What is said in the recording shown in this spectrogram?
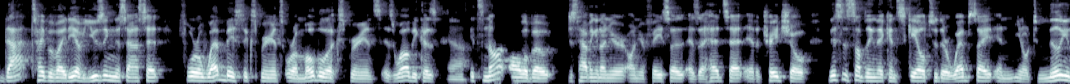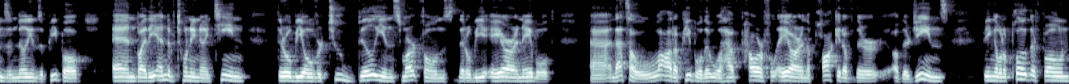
that type of idea of using this asset for a web-based experience or a mobile experience as well because yeah. it's not all about just having it on your on your face as, a headset at a trade show. This is something that can scale to their website and you know to millions and millions of people. And by the end of 2019 there will be over 2 billion smartphones that will be AR enabled. Uh, and that's a lot of people that will have powerful AR in the pocket of their of their jeans being able to pull out their phone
